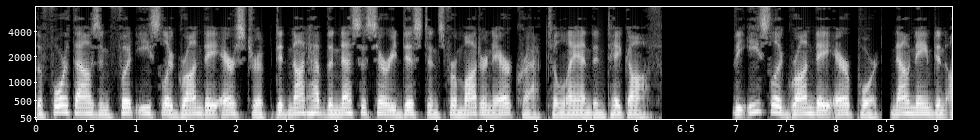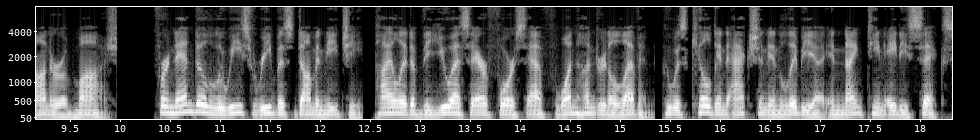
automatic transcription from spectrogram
the 4,000-foot Isla Grande airstrip did not have the necessary distance for modern aircraft to land and take off. The Isla Grande Airport, now named in honor of Maj. Fernando Luis Ribas Dominici, pilot of the U.S. Air Force F-111, who was killed in action in Libya in 1986,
